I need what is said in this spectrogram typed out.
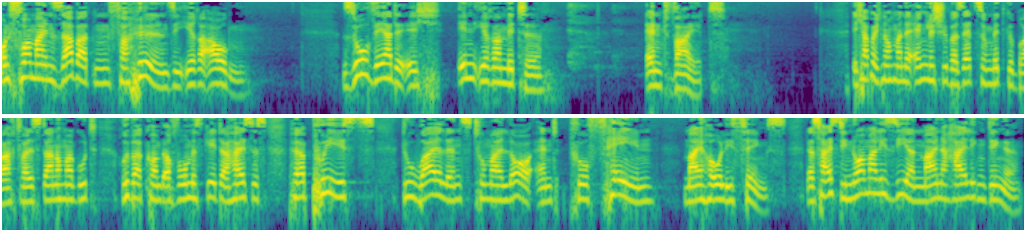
Und vor meinen Sabbaten verhüllen sie ihre Augen. So werde ich in ihrer Mitte entweiht. Ich habe euch noch mal eine englische Übersetzung mitgebracht, weil es da noch mal gut rüberkommt, auch worum es geht. Da heißt es, Her priests do violence to my law and profane my holy things. Das heißt, sie normalisieren meine heiligen Dinge.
